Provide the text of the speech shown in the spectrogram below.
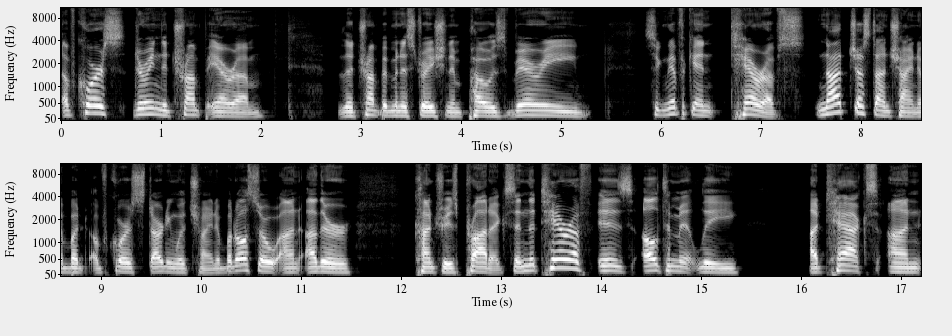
Of course, during the Trump era, the Trump administration imposed very significant tariffs, not just on China, but of course, starting with China, but also on other countries' products. And the tariff is ultimately a tax on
